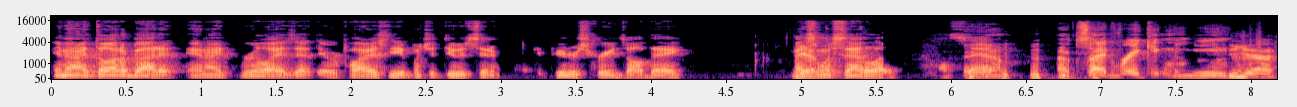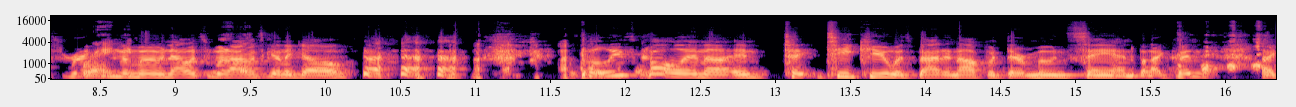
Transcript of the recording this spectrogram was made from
and then I thought about it, and I realized that they were probably just need a bunch of dudes sitting in front of computer screens all day, messing Yep. with satellites. Yeah. Outside raking the moon. Yes, raking Right. the moon. That was what I was going to go. Police call in uh, in T- TQ was bad enough with their moon sand, but I couldn't. I,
